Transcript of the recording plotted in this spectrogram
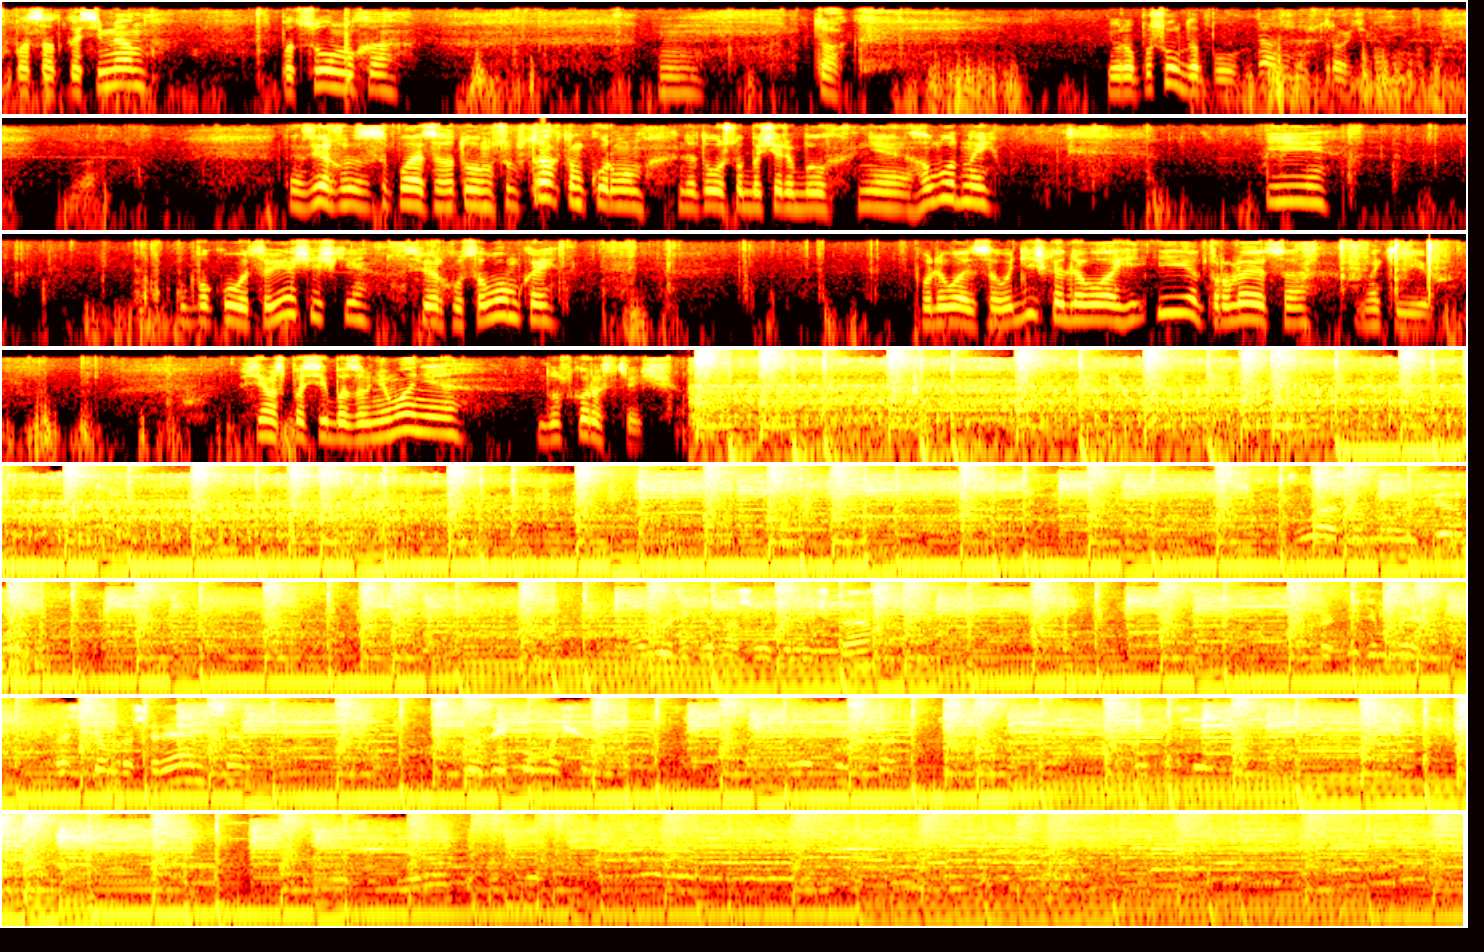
посадка семян, подсолнуха. Так. Юра пошел да по Да, да. субстрате? Да. Так, сверху засыпается готовым субстрактом, кормом, для того, чтобы червь был не голодный. И упаковывается в ящички, сверху соломкой, поливается водичкой для влаги и отправляется на Киев. Всем спасибо за внимание. До скорых встреч. Расширяемся с Божьей помощью.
